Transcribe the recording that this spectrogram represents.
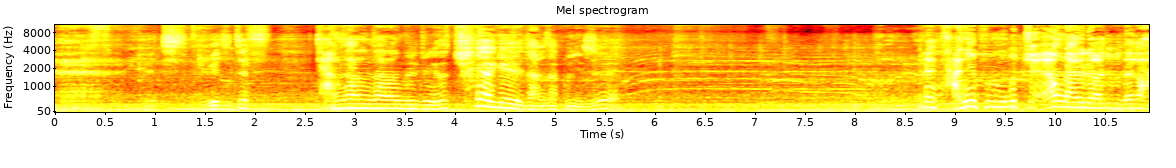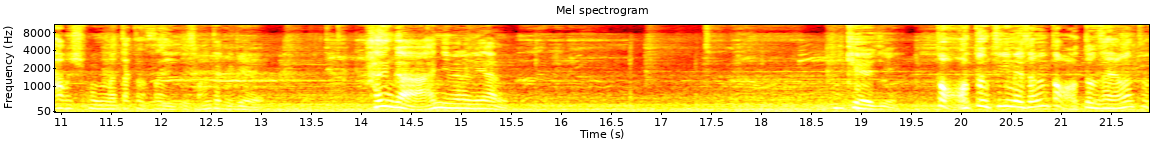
야, 그게 진짜 장사하는 사람들 중에서 최악의 장사꾼인데, 그냥 단일품 보고 쭉 나열해가지고 내가 하고 싶은 것만 딱딱딱 이렇게 선택하게 하든가 아니면은 그냥 해야지. 또 어떤 트림에서는 또 어떤 사양은 또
